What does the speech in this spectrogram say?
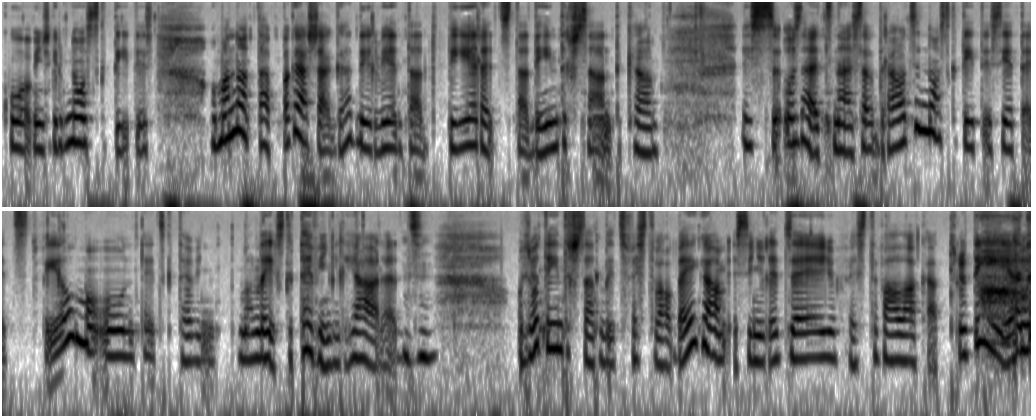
ko viņš grib noskatīties. Un man no tā pagājušā gada ir viena tāda pieredze, tāda interesanta, ka es uzaicināju savu draugu noskatīties, ieteicu filmu un teicu, ka viņi, man liekas, ka te viņi ir jāredz. Mm -hmm. Un ļoti interesanti, līdz festivāla beigām es viņu redzēju festivālā katru dienu.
